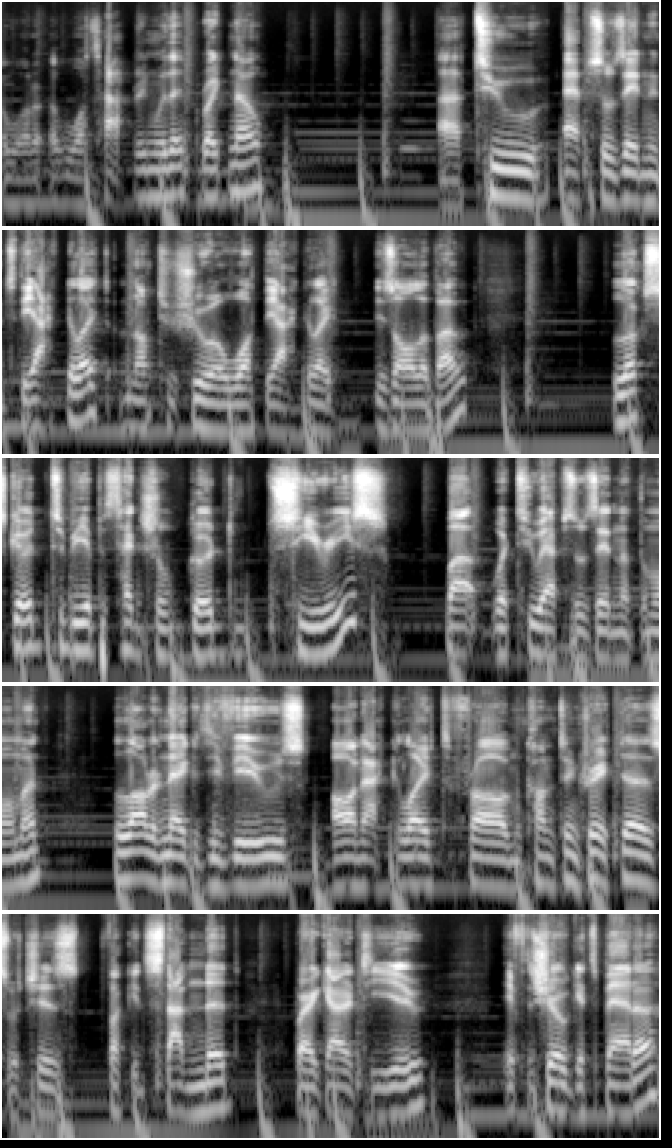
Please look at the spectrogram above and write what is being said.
and, what, and what's happening with it right now. Uh, two episodes in into the Acolyte, not too sure what the Acolyte is all about. Looks good to be a potential good series, but we're two episodes in at the moment. A lot of negative views on Acolyte from content creators, which is fucking standard. But I guarantee you, if the show gets better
